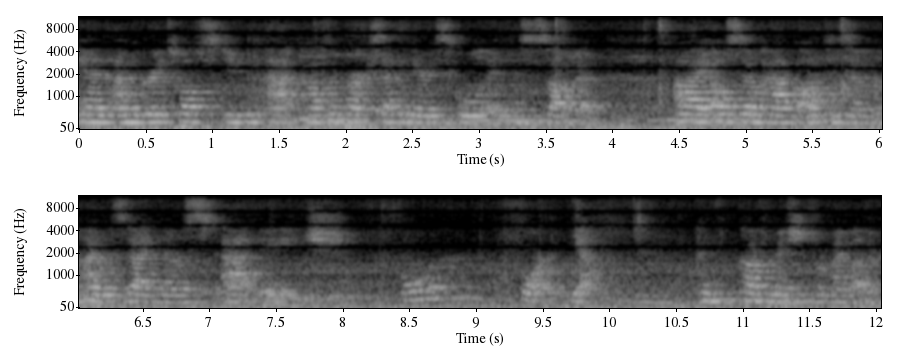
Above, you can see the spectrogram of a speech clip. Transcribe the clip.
and I'm a grade 12 student at Cawthra Park Secondary School in Mississauga. I also have autism. I was diagnosed at age four? Four, yeah. Con- confirmation from my mother.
